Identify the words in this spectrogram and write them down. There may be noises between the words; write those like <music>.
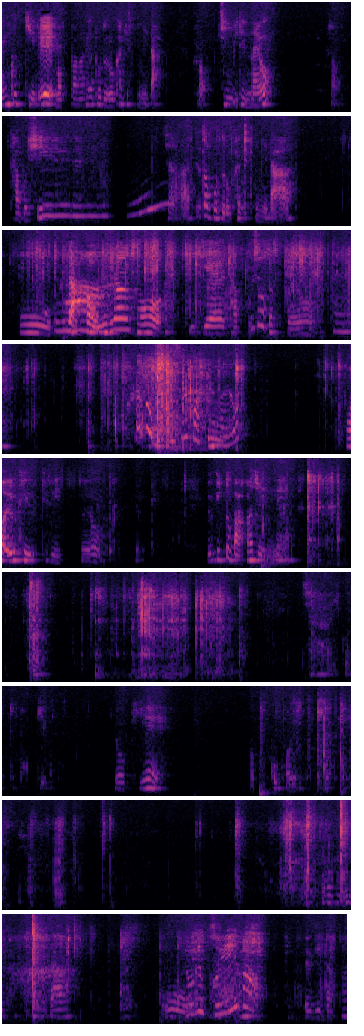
머랭 쿠키를 먹방을 해보도록 하겠습니다. 그럼 준비됐나요? 그럼 가보실. 자, 뜯어보도록 하겠습니다. 오, 근데 우와. 아까 오면서 이게 다 부셔졌어요. 네. 그래도 맛있을 것 같은데요? 와, 이렇게 이렇게 돼 있어요. 이렇게. 여기 또 막아져 있네요. 자, 이것도 벗기고 여기에 벚꽃버린 쿠키가 들어있어요. 여러분, 이거 갑니다. 오, 여기 자, 벌레가 여기다가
